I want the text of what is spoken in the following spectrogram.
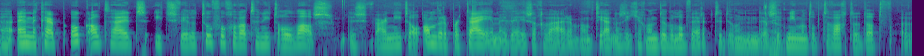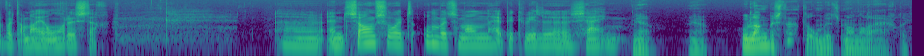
Uh, en ik heb ook altijd iets willen toevoegen wat er niet al was. Dus waar niet al andere partijen mee bezig waren. Want ja, dan zit je gewoon dubbel op werk te doen. Daar ja. zit niemand op te wachten. Dat wordt allemaal heel onrustig. Uh, en zo'n soort ombudsman heb ik willen zijn. Ja, ja. Hoe lang bestaat de ombudsman al eigenlijk?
